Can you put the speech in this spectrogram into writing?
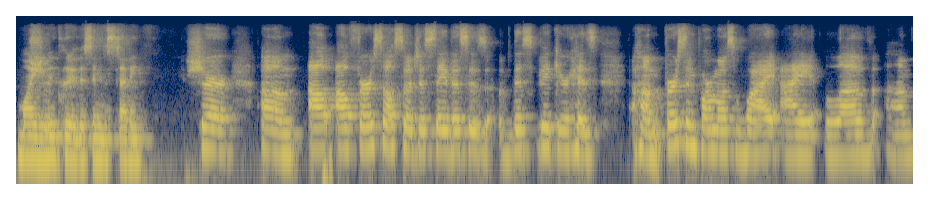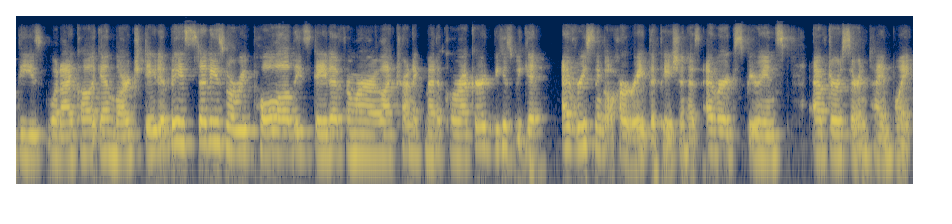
why sure. you included this in the study? Sure. Um, I'll, I'll first also just say this is this figure is um, first and foremost why I love um, these what I call again large database studies where we pull all these data from our electronic medical record because we get every single heart rate the patient has ever experienced after a certain time point.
